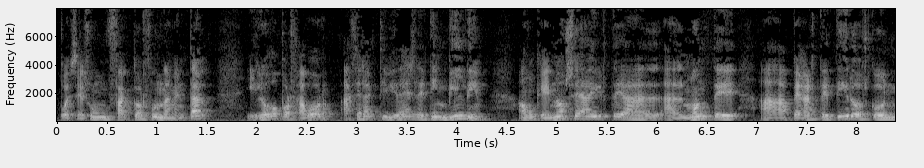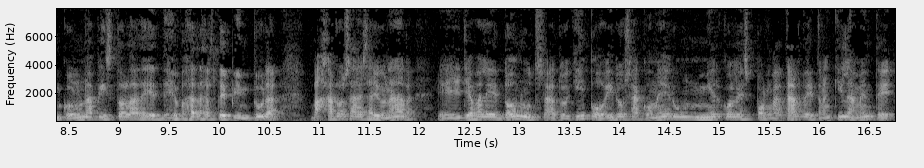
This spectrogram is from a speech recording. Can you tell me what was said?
pues es un factor fundamental. Y luego, por favor, hacer actividades de team building, aunque no sea irte al, monte a pegarte tiros con, una pistola de, balas de pintura, bajaros a desayunar, eh, llévale donuts a tu equipo, iros a comer un miércoles por la tarde tranquilamente,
